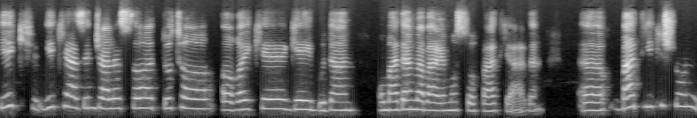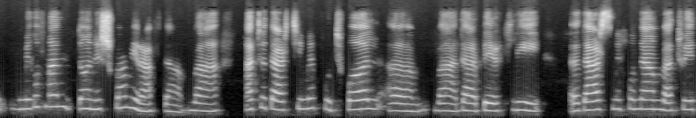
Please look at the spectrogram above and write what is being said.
یک یکی از این جلسات دو تا آقایی که گی بودن اومدن و برای ما صحبت کردن. بعد یکیشون می‌گفت من دانشگاه می‌رفتم و حتی در تیم فوتبال و در برکلی درس میخوندم و توی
